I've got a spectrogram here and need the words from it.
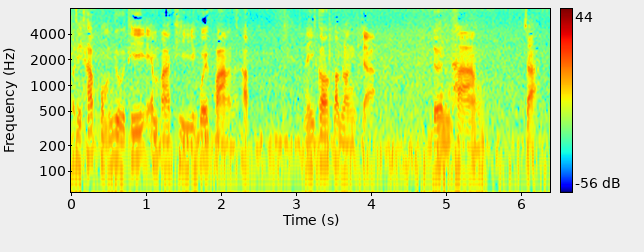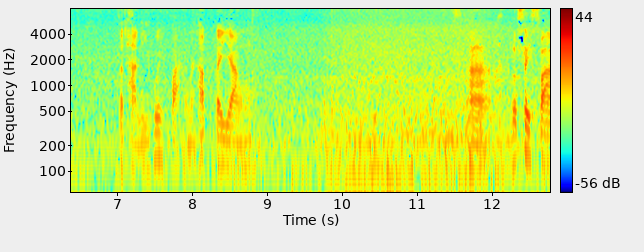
สวัสดีครับ ผมอยู่ที่ MRT ห้วยขวางนะครับ นี่ก็กำลังจะเดินทางจากสถานีห้วยขวางนะครับ ไปยังรถไฟฟ้า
